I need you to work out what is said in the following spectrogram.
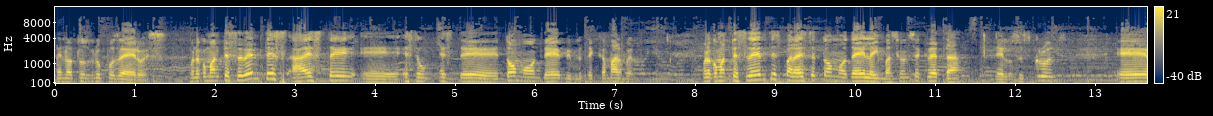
en otros grupos de héroes. Bueno, como antecedentes a este, eh, este, este tomo de Biblioteca Marvel. Bueno, como antecedentes para este tomo de la invasión secreta de los Skrulls, eh,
